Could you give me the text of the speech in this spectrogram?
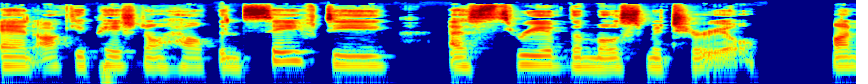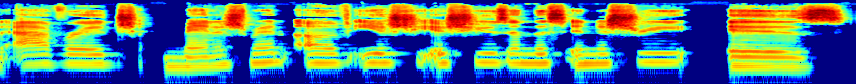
and occupational health and safety as three of the most material. On average, management of ESG issues in this industry is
